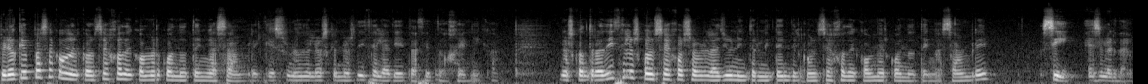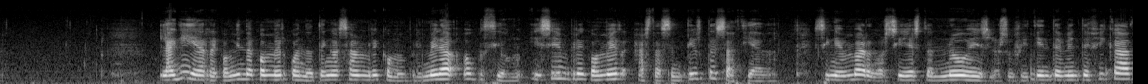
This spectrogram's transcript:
pero ¿qué pasa con el consejo de comer cuando tengas hambre? Que es uno de los que nos dice la dieta cetogénica. ¿Nos contradice los consejos sobre el ayuno intermitente el consejo de comer cuando tengas hambre? Sí, es verdad. La guía recomienda comer cuando tengas hambre como primera opción y siempre comer hasta sentirte saciado. Sin embargo, si esto no es lo suficientemente eficaz,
